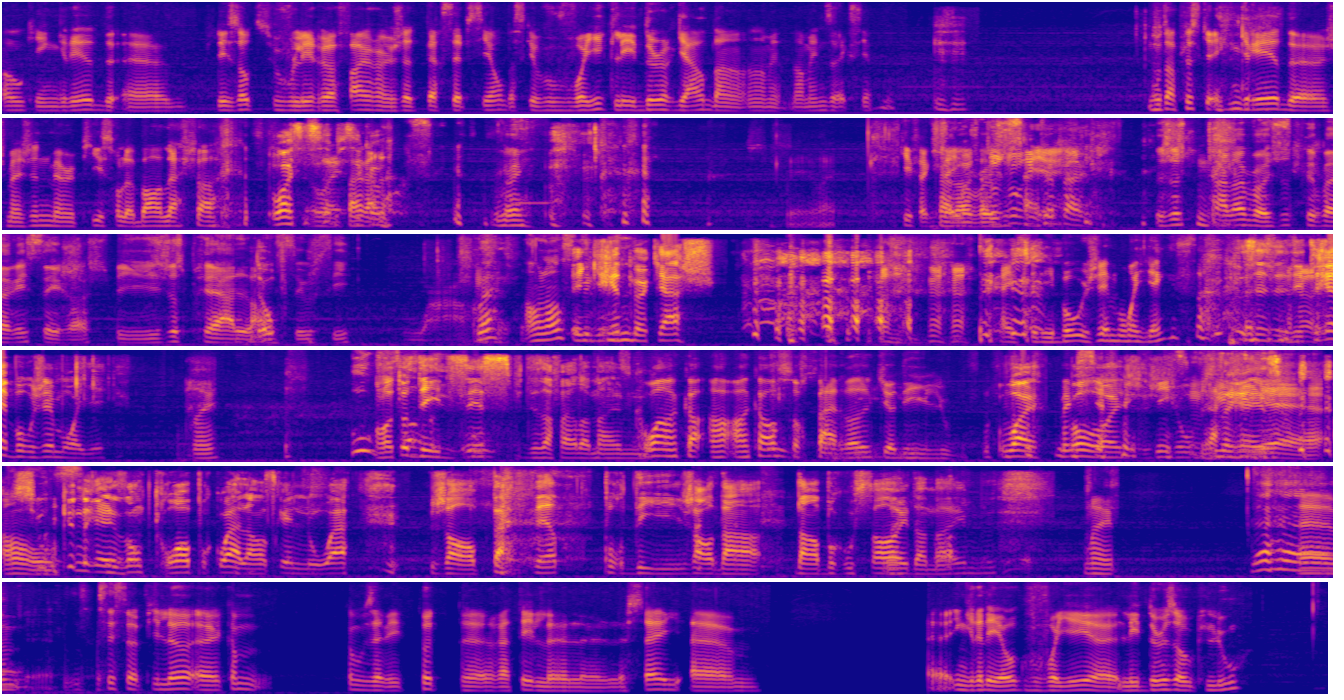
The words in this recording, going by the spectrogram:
Oak Ingrid, euh, les autres, si vous voulez refaire un jet de perception, parce que vous voyez que les deux regardent dans, dans, dans la même direction. Mhm. D'autant plus que Ingrid, euh, j'imagine, met un pied sur le bord de la charrette. Ouais, c'est ça. Ouais. par comme-. Ouais. Ouais. Ok, fait que va juste préparer. Juste, va juste préparer ses roches, puis il est juste prêt à lancer aussi. Wow. Quoi? On lance Ingrid me cache. Hey, c'est des beaux jets moyens, ça. C'est des très beaux jets moyens. On a tous des ouh. 10 puis des affaires de Je même. crois encore, en- encore sur parole qu'il y a des loups? Ouais, Même oh, si ouais, j'ai aucune raison. J'ai aucune raison de croire pourquoi elle lancerait une loi genre parfaite pour des genre dans dans broussailles de même. Ouais. Ah, Euh, c'est ça. Puis là, euh, comme, comme vous avez tous euh, raté le, le- le seuil, euh, euh, Ingrid et Hawk, vous voyez euh, les deux autres loups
